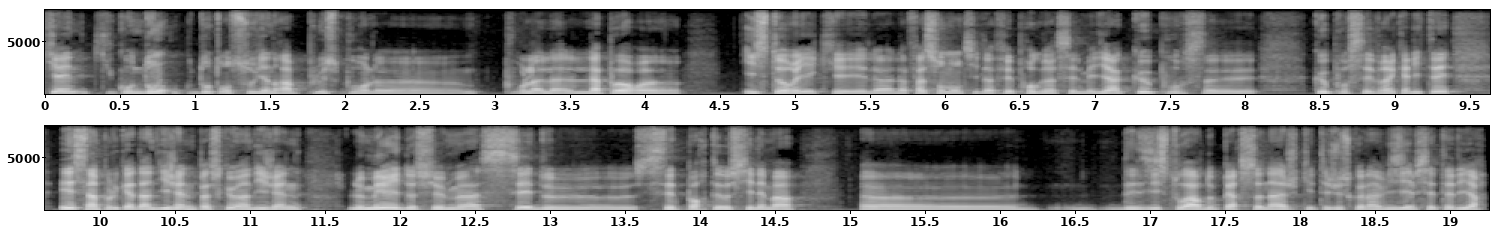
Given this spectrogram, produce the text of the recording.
qui, a, qui dont, dont, on se souviendra plus pour l'apport la, la, euh, historique et la, façon dont il a fait progresser le média que pour ses, que pour ses vraies qualités. Et c'est un peu le cas d'Indigène, parce que Indigène, le mérite de ce film c'est de, porter au cinéma euh, des histoires de personnages qui étaient jusque-là invisibles, c'est-à-dire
